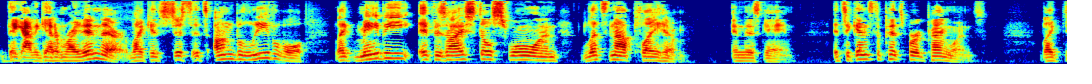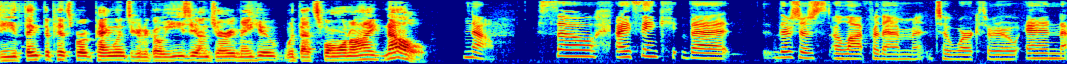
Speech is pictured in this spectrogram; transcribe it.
they got to get him right in there. Like it's just it's unbelievable. Like maybe if his eye's still swollen, let's not play him in this game. It's against the Pittsburgh Penguins. Like, do you think the Pittsburgh Penguins are going to go easy on Gerry Mayhew with that swollen eye? No. No. So I think that there's just a lot for them to work through. And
